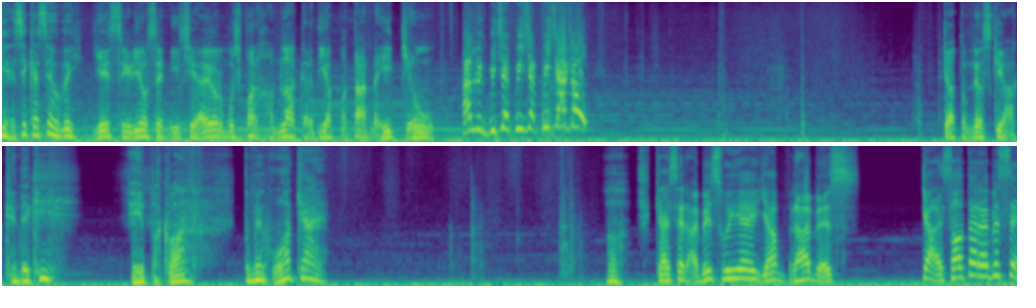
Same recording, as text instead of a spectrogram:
ये ऐसे कैसे हो गई? ये सीढ़ियों से नीचे आए और मुझ पर हमला कर दिया पता नहीं क्यों। एल्विन पीछे पीछे पीछे हटो। क्या तुमने उसकी आँखें देखी? हे भगवान तुम्हें हुआ क्या है? आह, क्या ऐसे रैबिस हुई है या रैबिस? क्या ऐसा होता है रैबिस से?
